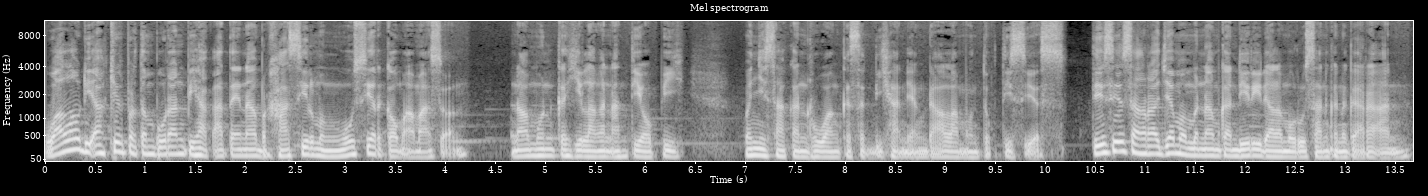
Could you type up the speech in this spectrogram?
Walau di akhir pertempuran pihak Athena berhasil mengusir kaum Amazon, namun kehilangan Antiope menyisakan ruang kesedihan yang dalam untuk Theseus. Theseus sang raja membenamkan diri dalam urusan kenegaraan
